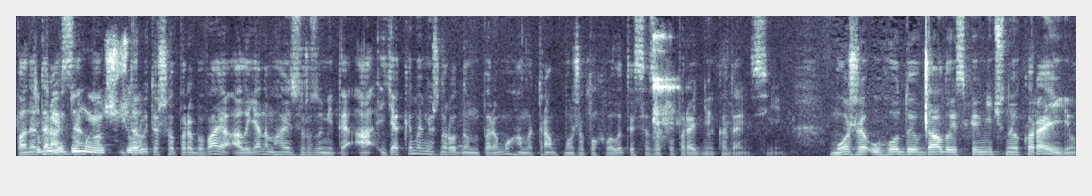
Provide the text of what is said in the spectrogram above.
Пане Тому я Тарасе, думаю, що- даруйте, що перебуваю, але я намагаюся зрозуміти, а якими міжнародними перемогами Трамп може похвалитися за попередньої каденції? Може, угодою вдалою з Північною Кореєю?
